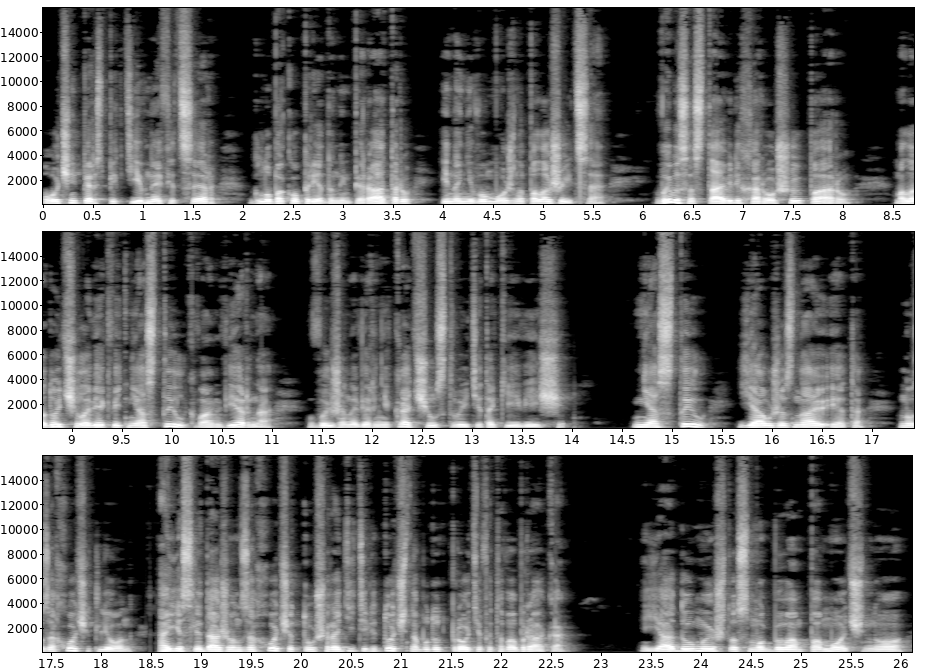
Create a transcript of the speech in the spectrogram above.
Очень перспективный офицер, глубоко предан императору, и на него можно положиться. Вы бы составили хорошую пару. Молодой человек ведь не остыл к вам, верно? Вы же наверняка чувствуете такие вещи. Не остыл, я уже знаю это, но захочет ли он? А если даже он захочет, то уж родители точно будут против этого брака. Я думаю, что смог бы вам помочь, но...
